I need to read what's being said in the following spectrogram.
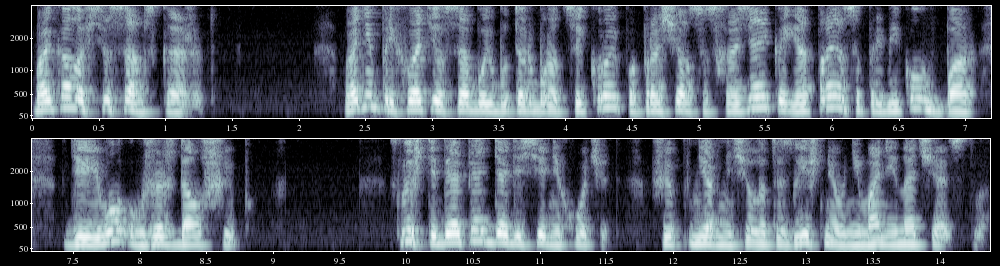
Байкалов все сам скажет. Вадим прихватил с собой бутерброд с икрой, попрощался с хозяйкой и отправился прямиком в бар, где его уже ждал Шип. «Слышь, тебя опять дядя Сеня хочет?» Шип нервничал от излишнего внимания начальства.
